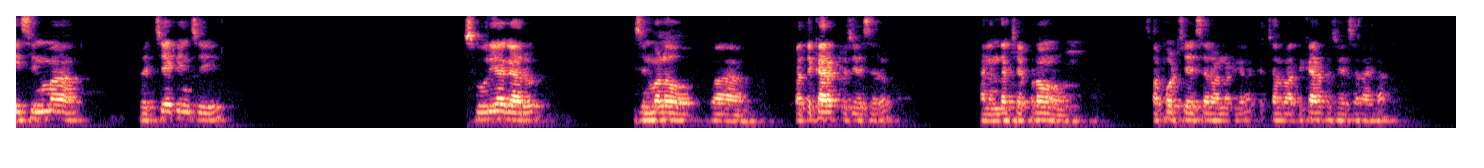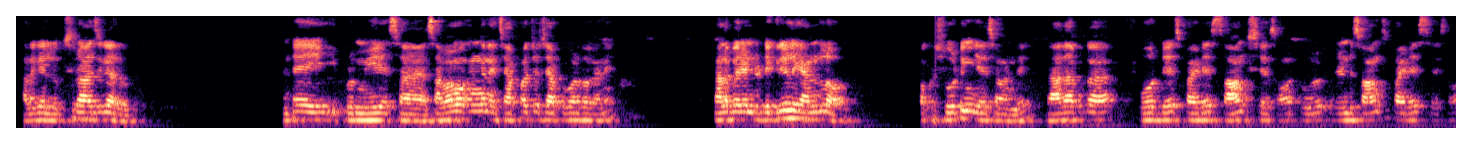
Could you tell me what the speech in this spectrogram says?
ఈ సినిమా ప్రత్యేకించి సూర్య గారు ఈ సినిమాలో పెద్ద క్యారెక్టర్ చేశారు. ఆయన ఇందాక చెప్పడం సపోర్ట్ చేశారు అన్నట్టుగా చాలా పెద్ద క్యారెక్టర్ చేశారు ఆయన. అలాగే లుక్స్ రాజు గారు అంటే ఇప్పుడు మీ స- సభాముఖంగా నేను చెప్పొచ్చు చెప్పకూడదు కానీ నలభై రెండు డిగ్రీల ఎండలో ఒక షూటింగ్ చేసామండి దాదాపుగా four days five days songs చేసాం టూ రెండు సాంగ్స్ ఫైవ్ డేస్ చేసాం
